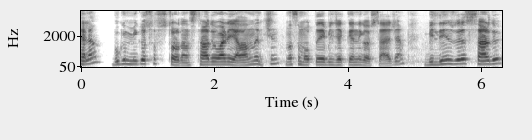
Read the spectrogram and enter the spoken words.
Selam. Bugün Microsoft Store'dan Stardew Valley alanlar için nasıl modlayabileceklerini göstereceğim. Bildiğiniz üzere Stardew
